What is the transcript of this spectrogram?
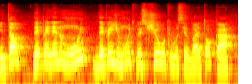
Então, dependendo muito, depende muito do estilo que você vai tocar,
